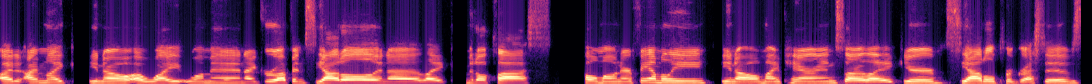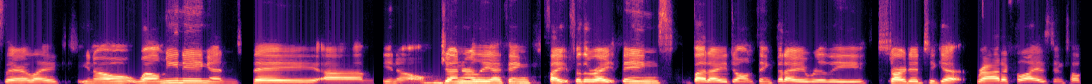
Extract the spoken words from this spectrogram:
I, I'm like you know a white woman. I grew up in Seattle in a like middle class homeowner family. You know, my parents are like your Seattle progressives. They're like, you know, well meaning and they, um, you know, generally, I think, fight for the right things but I don't think that I really started to get radicalized until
